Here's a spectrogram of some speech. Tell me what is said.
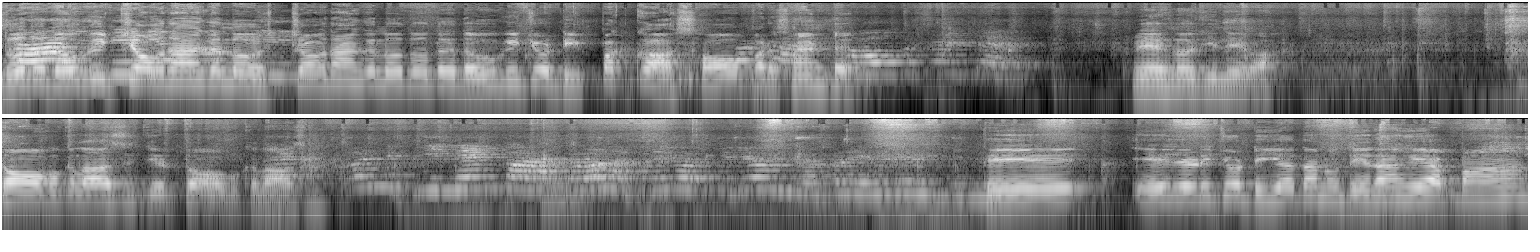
ਦੁੱਧ ਦਊਗੀ ਵੀਡੀਓ 14 ਕਿਲੋ ਬਣੂਗੀ। 14 ਕਿਲੋ ਦੁੱਧ ਦਊਗੀ ਝੋਟੀ ਪੱਕਾ 100% 100% ਵੇਖ ਲਓ ਜੀ ਲੇਵਾ। ਟੌਪ ਕਲਾਸ ਜੇ ਟੌਪ ਕਲਾਸ ਉਹਨੇ ਕਿੰਨੇ ਕਾਰ ਕਰੋ ਲੱਭੜੇ ਵਰਤੇ ਜੇ ਹੁੰਦੇ ਆਪਣੇ ਇਹਦੇ ਵਿੱਚ ਤੇ ਇਹ ਜਿਹੜੀ ਝੋਟੀ ਆ ਤੁਹਾਨੂੰ ਦੇ ਦਾਂਗੇ ਆਪਾਂ।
